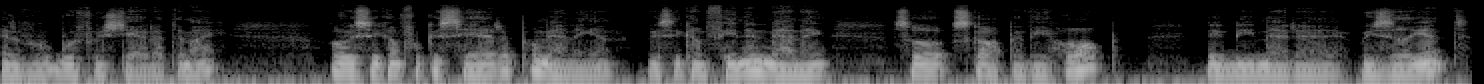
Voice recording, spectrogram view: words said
Eller hvorfor skjer dette meg? Og hvis vi kan fokusere på meningen, hvis vi kan finne en mening, så skaper vi håp. Vi blir mer resilient,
